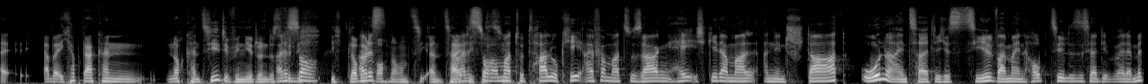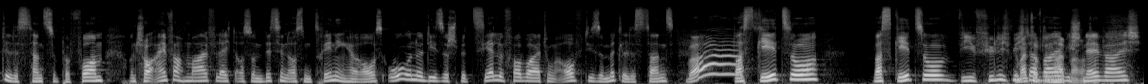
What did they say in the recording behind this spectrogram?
Äh, aber ich habe gar kein, noch kein Ziel definiert und das finde ich, auch, ich glaube, ich brauche noch ein Ziel, ein zeitliches Aber das ist doch auch mal total okay, einfach mal zu sagen, hey, ich gehe da mal an den Start ohne ein zeitliches Ziel, weil mein Hauptziel ist es ja, die, bei der Mitteldistanz zu performen und schau einfach mal vielleicht auch so ein bisschen aus dem Training heraus, ohne diese spezielle Vorbereitung auf diese Mitteldistanz. Was? Was geht so? Was geht so? Wie fühle ich mich dabei? Wie schnell war ich?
